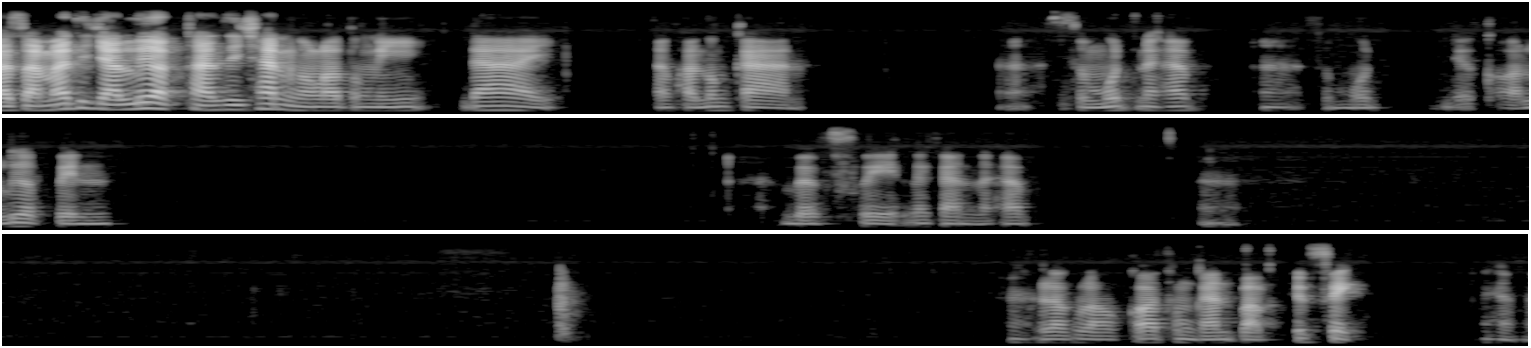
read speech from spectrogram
เราสามารถที่จะเลือก Transition ของเราตรงนี้ได้ตามความต้องการ สมมุตินะครับ สมมุติ เดี๋ยวขอเลือกเป็นแบบเฟสแล้วกันนะครับ แล้วเราก็ทำการปรับเอฟเฟกนะครับ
